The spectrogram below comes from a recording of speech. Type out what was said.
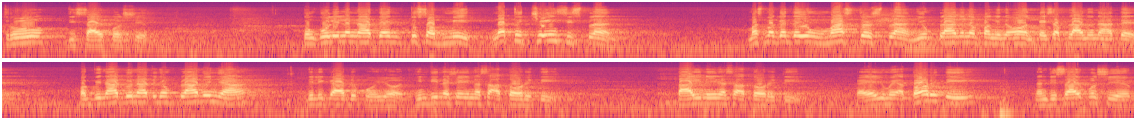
Through discipleship. Tungkulin lang natin to submit, not to change His plan. Mas maganda yung master's plan, yung plano ng Panginoon kaysa plano natin. Pag binago natin yung plano niya, delikado po yon. Hindi na siya yung nasa authority. Tayo na yung nasa authority. Kaya yung may authority ng discipleship,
